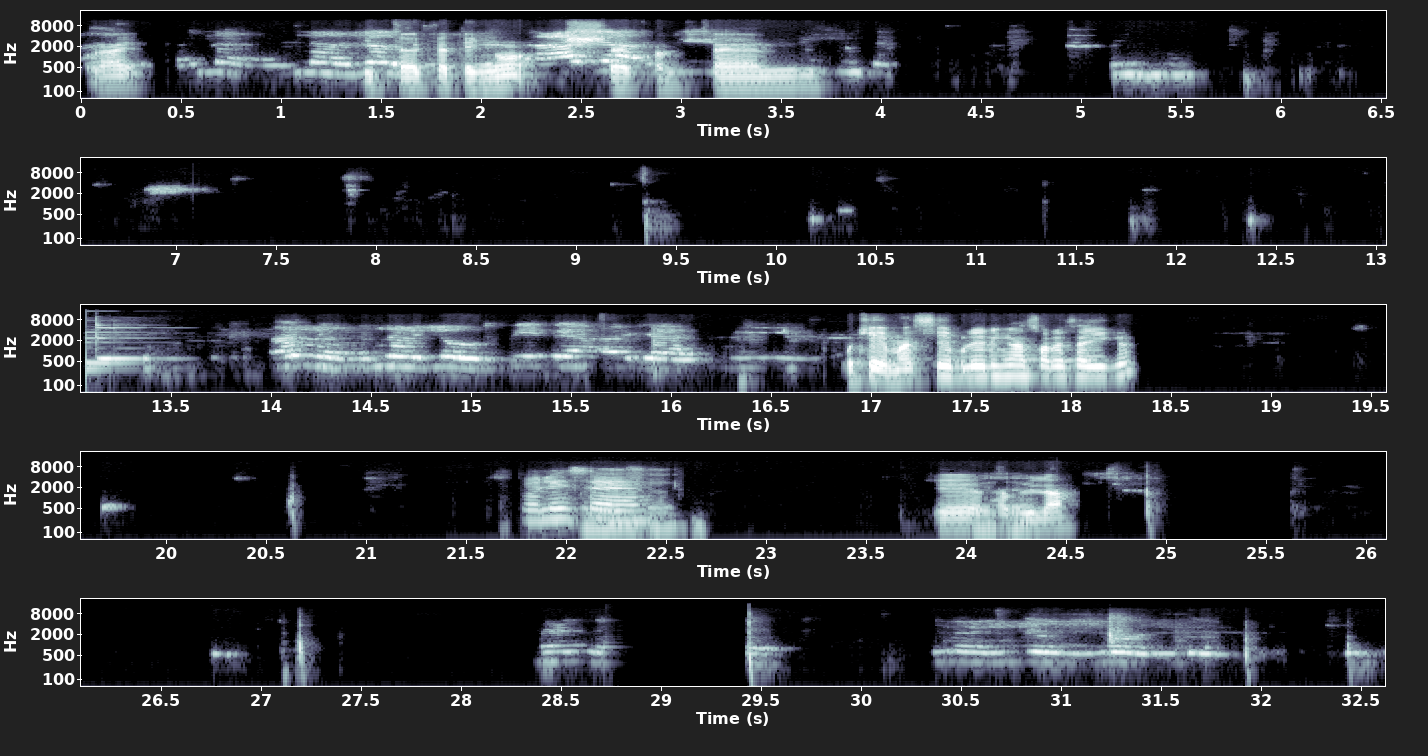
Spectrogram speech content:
Alright. Kita akan tengok share content. Okey, masih boleh dengar suara saya ke? Boleh, sir. Okey, alhamdulillah.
